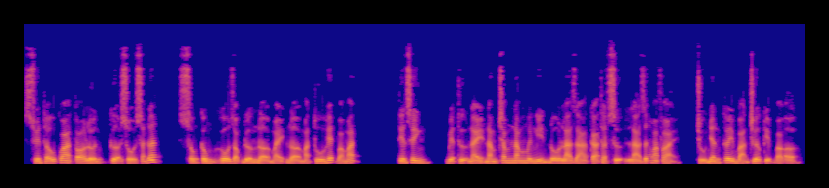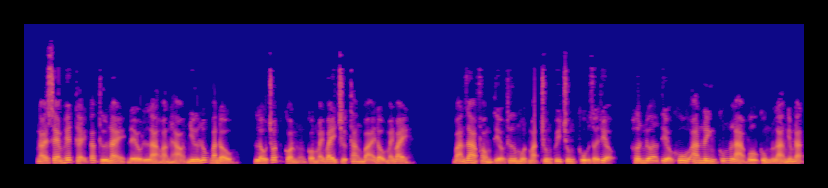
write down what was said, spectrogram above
xuyên thấu qua to lớn cửa sổ sát đất, sông công gô dọc đường nở mày, nở mặt thu hết vào mắt. Tiên sinh, biệt thự này năm trăm năm mươi nghìn đô la giá cả thật sự là rất hoa phải, chủ nhân cây bản chưa kịp vào ở, ngài xem hết thệ các thứ này đều là hoàn hảo như lúc ban đầu, lầu chót còn có máy bay trực thăng bãi đậu máy bay. Bán ra phòng tiểu thư một mặt trung quy trung cụ giới thiệu, hơn nữa tiểu khu an ninh cũng là vô cùng là nghiêm ngặt,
